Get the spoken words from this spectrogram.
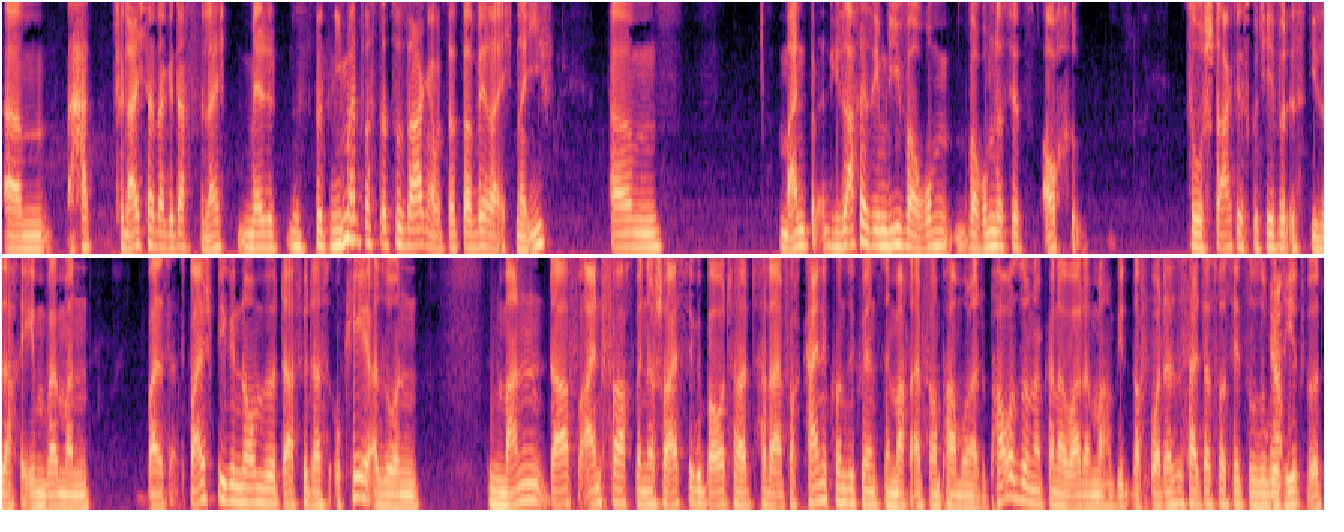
Ähm, hat vielleicht hat er gedacht, vielleicht meldet, wird niemand was dazu sagen, aber da, da wäre er echt naiv. Ähm, mein, die Sache ist eben die, warum, warum das jetzt auch so stark diskutiert wird, ist die Sache eben, weil man, weil es als Beispiel genommen wird dafür, dass, okay, also ein, ein Mann darf einfach, wenn er Scheiße gebaut hat, hat er einfach keine Konsequenzen, er macht einfach ein paar Monate Pause und dann kann er weitermachen wie davor. Das ist halt das, was jetzt so suggeriert ja. wird.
